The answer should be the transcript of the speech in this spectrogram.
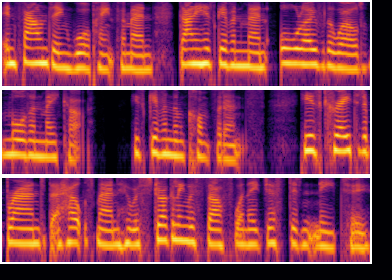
In founding War Paint for Men, Danny has given men all over the world more than makeup. He's given them confidence. He has created a brand that helps men who are struggling with stuff when they just didn't need to.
